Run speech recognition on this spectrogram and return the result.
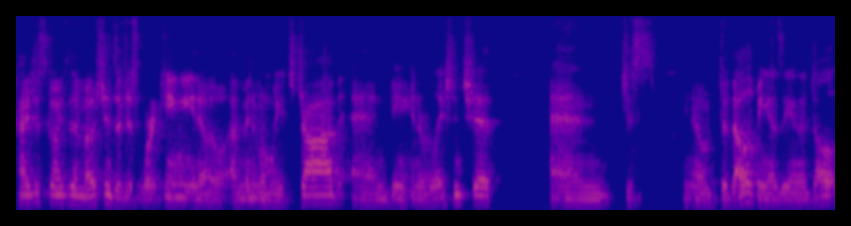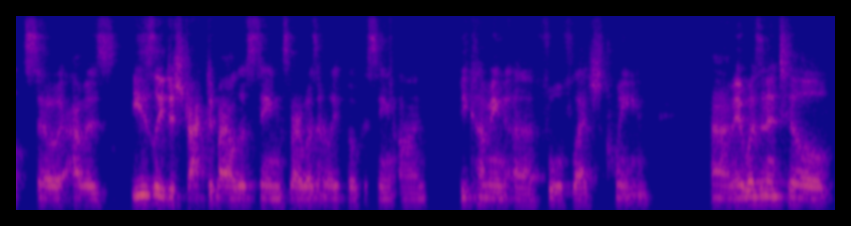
kind of just going through the motions of just working you know a minimum wage job and being in a relationship and just you know developing as a young adult. So i was easily distracted by all those things where i wasn't really focusing on becoming a full-fledged queen um, it wasn't until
